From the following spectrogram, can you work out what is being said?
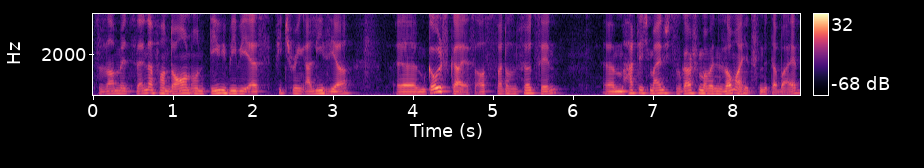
zusammen mit Sender von Dawn und DVBBS featuring Alicia ähm, Gold Skies aus 2014. Ähm, hatte ich, meine ich, sogar schon mal bei den Sommerhits mit dabei.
